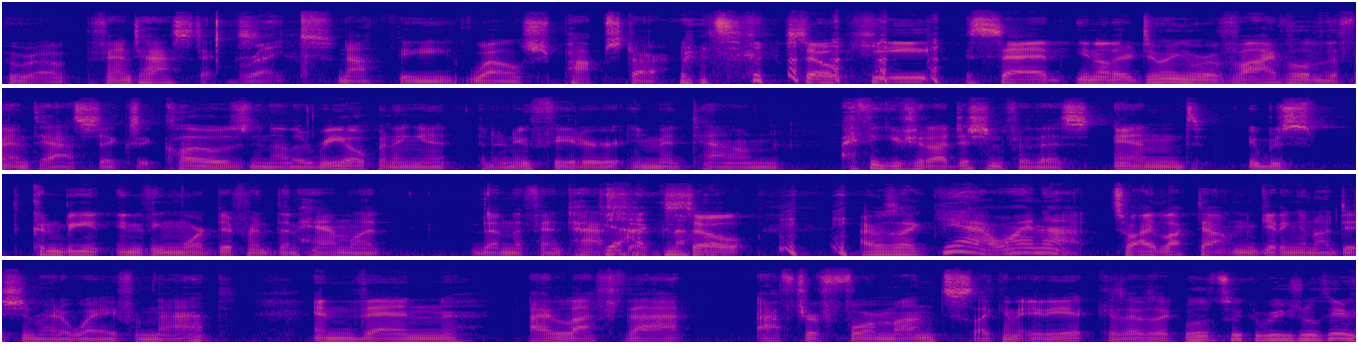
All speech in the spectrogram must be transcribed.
who wrote The Fantasticks. Right. Not the Welsh pop star. so he said, you know, they're doing a revival of The Fantasticks. It closed, and now they're reopening it at a new theater in Midtown. I think you should audition for this. And it was couldn't be anything more different than Hamlet than The Fantasticks. no. So I was like, yeah, why not? So I lucked out in getting an audition right away from that. And then I left that after four months like an idiot because I was like, well, it's like a regional theater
